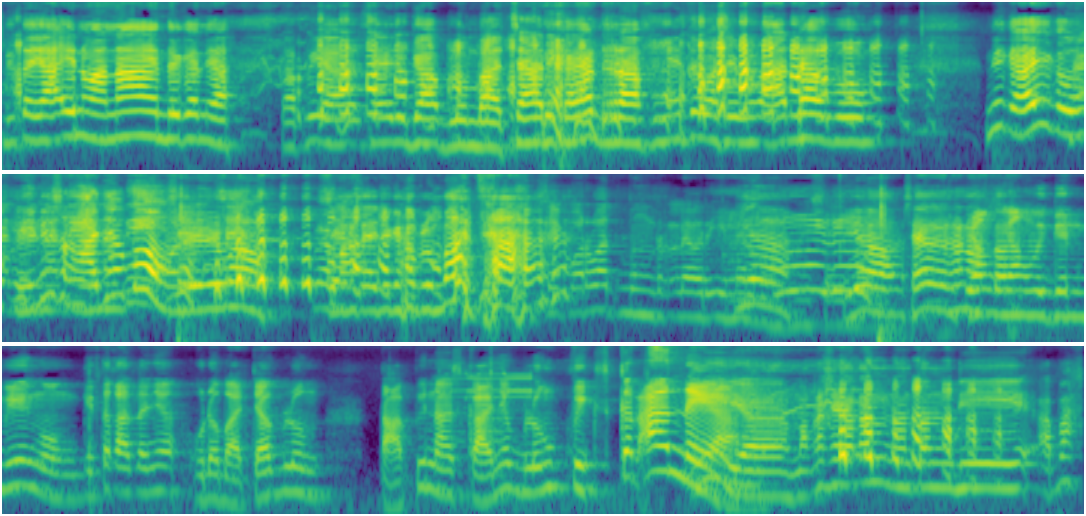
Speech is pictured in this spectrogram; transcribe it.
ditayain mana itu kan ya. Tapi ya saya juga belum baca nih karena draftnya itu masih belum ada, Bung. Ini kayak kalau Nanti- ini nanti- sengaja, nanti Bung. saya- Ini, Bung. Memang saya juga belum baca. saya forward Bung lewat email Iya. Bung. Iya, saya saya yang nonton. yang bikin bingung kita katanya udah baca belum tapi naskahnya belum fix kan aneh ya Iya, maka saya kan nonton di apa?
